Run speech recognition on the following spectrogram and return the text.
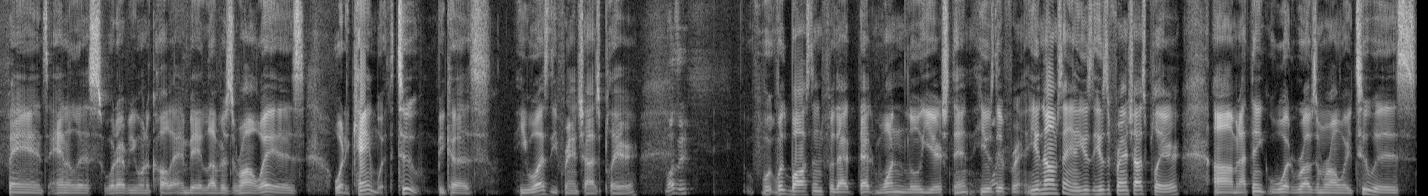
fans, analysts, whatever you want to call it, NBA lovers the wrong way is what it came with too, because he was the franchise player. Was he? With Boston for that, that one little year stint, he was different. You know what I'm saying? He was he was a franchise player, um, and I think what rubs him the wrong way too is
